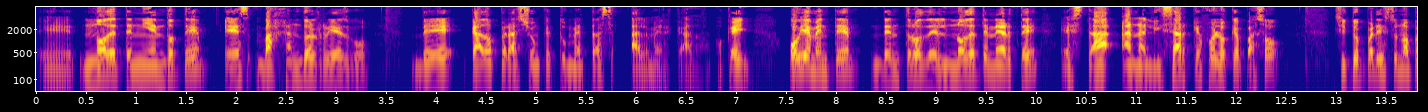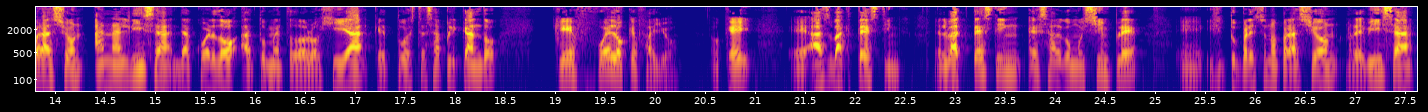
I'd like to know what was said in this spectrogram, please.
eh, no deteniéndote, es bajando el riesgo de cada operación que tú metas al mercado, ¿ok? Obviamente, dentro del no detenerte está analizar qué fue lo que pasó. Si tú perdiste una operación, analiza de acuerdo a tu metodología que tú estés aplicando qué fue lo que falló, ¿ok? Eh, haz backtesting. El backtesting es algo muy simple eh, y si tú perdiste una operación, revisa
